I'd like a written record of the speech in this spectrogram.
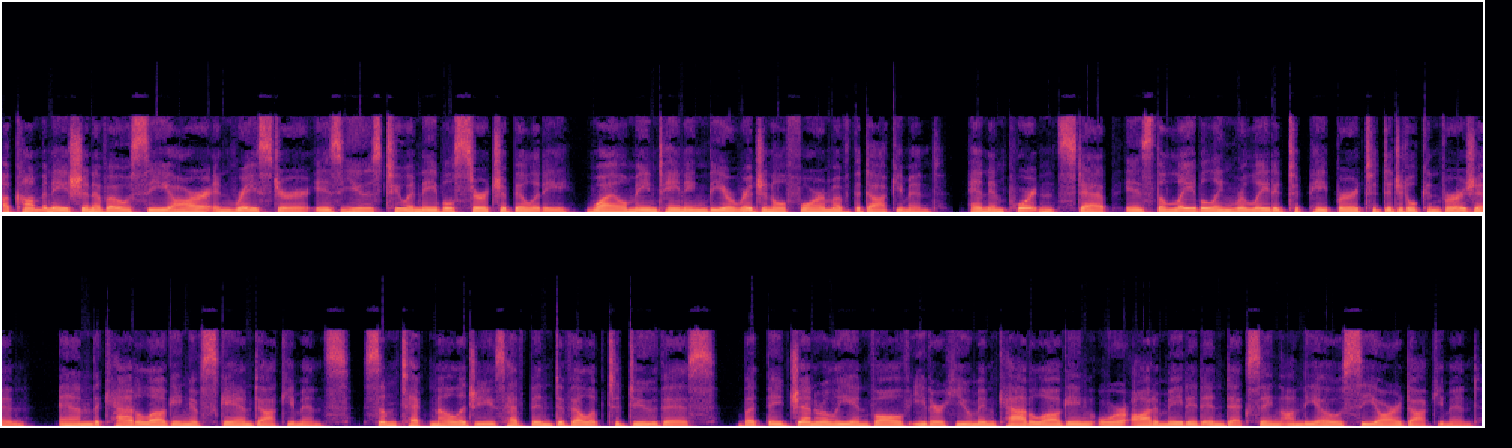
A combination of OCR and raster is used to enable searchability while maintaining the original form of the document. An important step is the labeling related to paper to digital conversion and the cataloging of scanned documents. Some technologies have been developed to do this, but they generally involve either human cataloging or automated indexing on the OCR document.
